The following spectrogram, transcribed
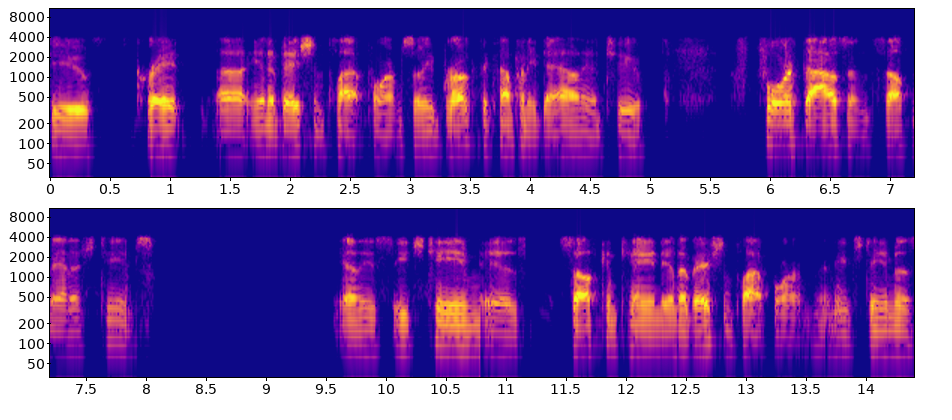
to create uh, innovation platform. So he broke the company down into 4,000 self-managed teams. And these, each team is self-contained innovation platform, and each team is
